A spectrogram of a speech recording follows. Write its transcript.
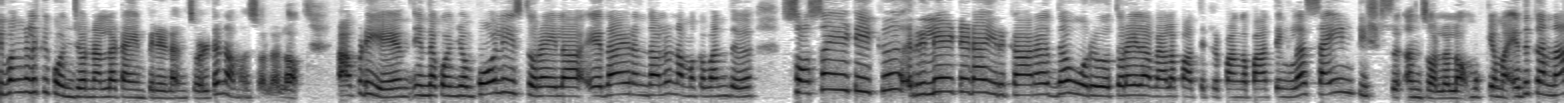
இவங்களுக்கு கொஞ்சம் நல்ல டைம் பீரியட்னு சொல்லிட்டு நம்ம சொல்லலாம். அப்படியே இந்த கொஞ்சம் போலீஸ் துறையில எதா இருந்தாலும் நமக்கு வந்து சொசைட்டிக்கு ரிலேட்டடா இருக்காரத ஒரு துறையில வேலை பார்த்துட்டு இருப்பாங்க. பாத்தீங்களா சயின்டிஸ்ட் சொல்லலாம். முக்கியமா எதுக்குன்னா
